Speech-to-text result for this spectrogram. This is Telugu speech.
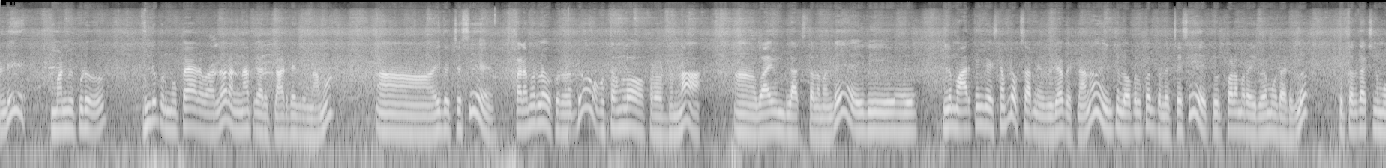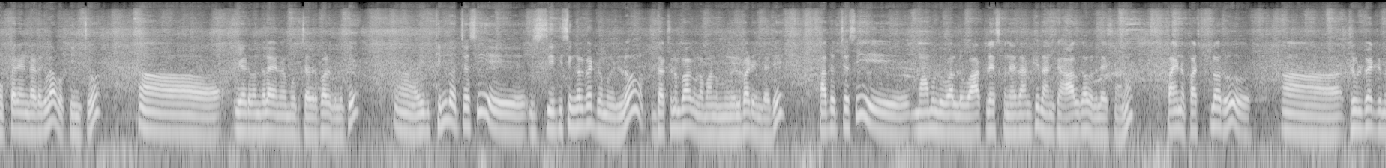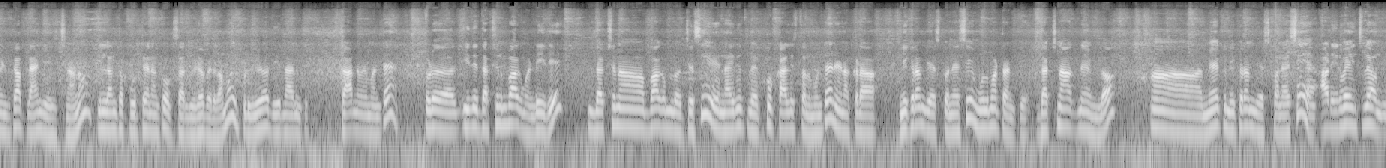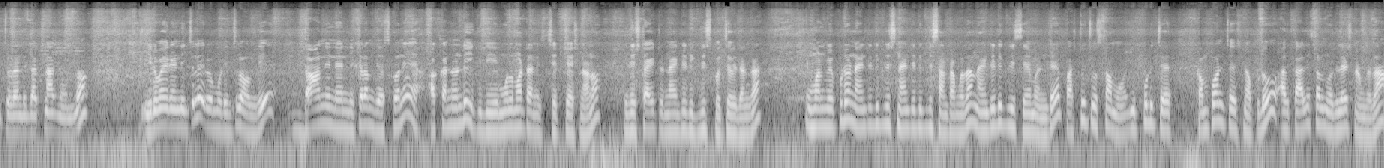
అండి మనం ఇప్పుడు హిందూపూర్ ముప్పై ఆరు వాడలో రంగనాథ్ గారి ప్లాట్ దగ్గర ఉన్నాము. ఇది వచ్చేసి పడమరలో ఒక రోడ్డు ఉత్తరంలో ఒక రోడ్డు ఉన్న వాయుం బ్లాక్ స్థలం అండి. ఇది ఇల్లు మార్కింగ్ వేసినప్పుడు ఒకసారి నేను వీడియో పెట్టినాను. ఇంటి లోపల కొలతలు వచ్చేసి తూర్పు పడమర ఇరవై మూడు అడుగులు ఉత్తర దక్షిణ ముప్పై రెండు అడుగుల ఒక ఇంచు ఏడు వందల ఎనభై మూడు చదరపు అడుగులకి. ఇది కింద వచ్చేసి ఇది సింగిల్ బెడ్రూమ్ ఇల్లు. దక్షిణ భాగంలో మనం నిలబడి అది అది వచ్చేసి మామూలు వాళ్ళు వాకిలు వేసుకునే దానికి దానికి హాల్గా వదిలేసినాను. పైన ఫస్ట్ ఫ్లోరు ట్రిపుల్ బెడ్రూమ్ ఇంటిగా ప్లాన్ చేసి ఇచ్చినాను ఇల్లంతా పూర్తయినాక ఒకసారి వీడియో పెడదాము. ఇప్పుడు వీడియో తీయడానికి కారణం ఏమంటే ఇప్పుడు ఇది దక్షిణ భాగం అండి ఇది. దక్షిణ భాగంలో వచ్చేసి నైరుతిలో ఎక్కువ ఖాళీ స్థలం ఉంటే నేను అక్కడ నికరం చేసుకునేసి ముల్మట్టానికి దక్షిణ ఆగ్నేయంలో మేకు నికరం చేసుకునేసి ఆడ ఇరవై ఇంచులే ఉంది చూడండి దక్షిణాగ్నేయంలో ఇరవై రెండు ఇంచులు ఇరవై మూడు ఇంచులో ఉంది. దాన్ని నేను నికరం చేసుకొని అక్కడ నుండి ఇది మూలమట్టానికి సెట్ చేసినాను. ఇది స్ట్రైట్ నైంటీ డిగ్రీస్కి వచ్చే విధంగా. మనం ఎప్పుడు నైంటీ డిగ్రీస్ నైంటీ డిగ్రీస్ అంటాం కదా నైంటీ డిగ్రీస్ ఏమంటే ఫస్ట్ చూస్తాము. ఇప్పుడు చే కంపౌండ్ చేసినప్పుడు అది ఖాళీ స్థలం వదిలేసినాం కదా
